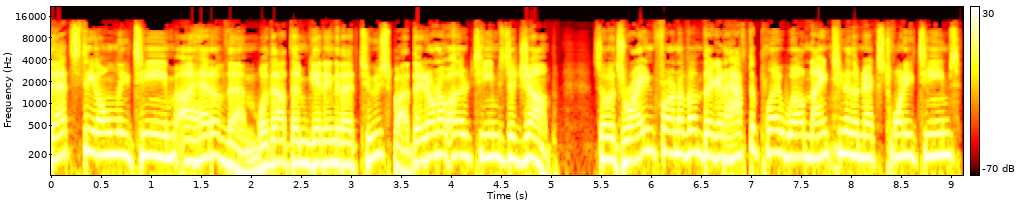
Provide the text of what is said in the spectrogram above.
that's the only team ahead of them without them getting to that two spot. They don't have other teams to jump. So it's right in front of them. They're going to have to play well. 19 of their next 20 teams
